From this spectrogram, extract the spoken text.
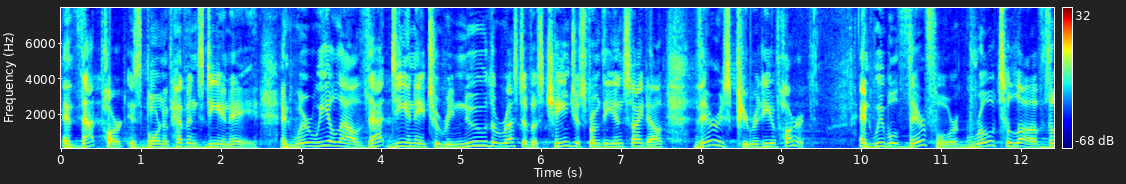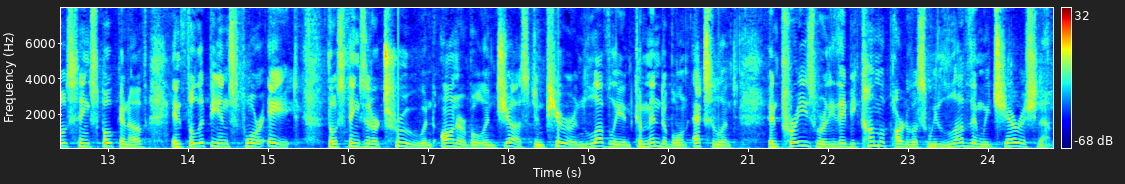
And that part is born of heaven's DNA. And where we allow that DNA to renew the rest of us, changes from the inside out, there is purity of heart and we will therefore grow to love those things spoken of in Philippians 4 8. Those things that are true and honorable and just and pure and lovely and commendable and excellent and praiseworthy, they become a part of us. We love them, we cherish them.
